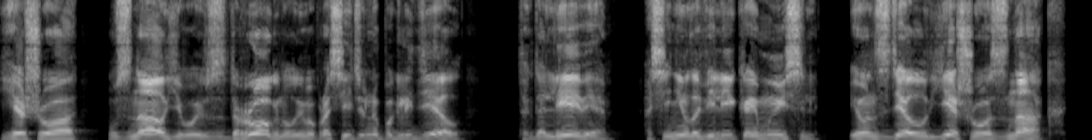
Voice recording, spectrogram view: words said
Ешуа узнал его и вздрогнул, и вопросительно поглядел. Тогда Левия осенила великая мысль, и он сделал Ешуа знак,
